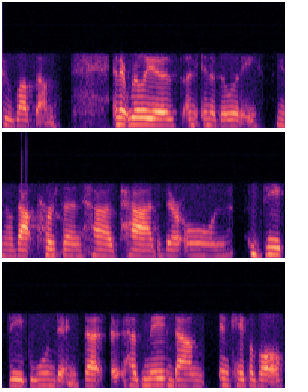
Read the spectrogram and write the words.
to love them. And it really is an inability. You know, that person has had their own deep, deep wounding that has made them incapable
